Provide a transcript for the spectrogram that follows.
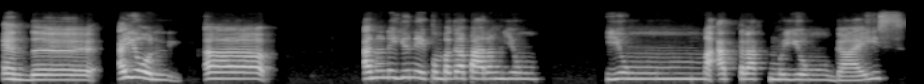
And uh, ayun, uh, ano na yun eh, kumbaga parang yung yung ma-attract mo yung guys,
